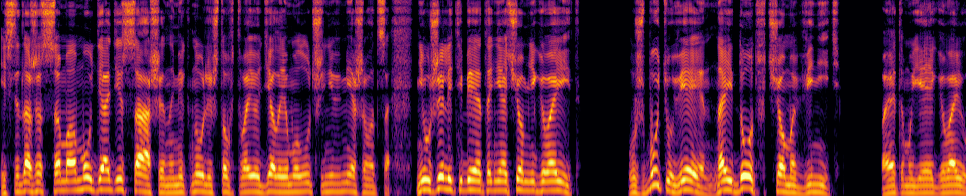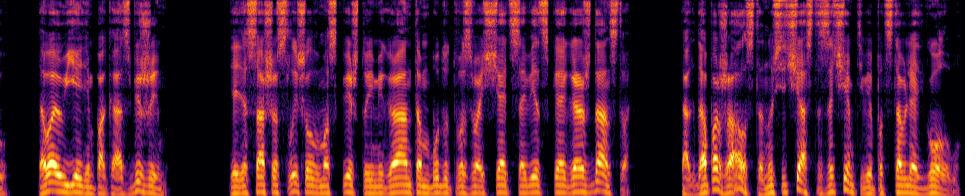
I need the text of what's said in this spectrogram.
Если даже самому дяде Саше намекнули, что в твое дело ему лучше не вмешиваться, неужели тебе это ни о чем не говорит? Уж будь уверен, найдут в чем обвинить. Поэтому я и говорю, Давай уедем пока, сбежим. Дядя Саша слышал в Москве, что иммигрантам будут возвращать советское гражданство. Тогда, пожалуйста, но сейчас-то зачем тебе подставлять голову?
